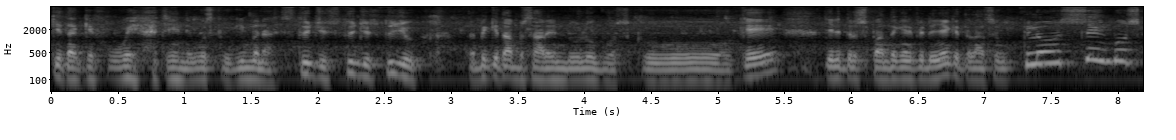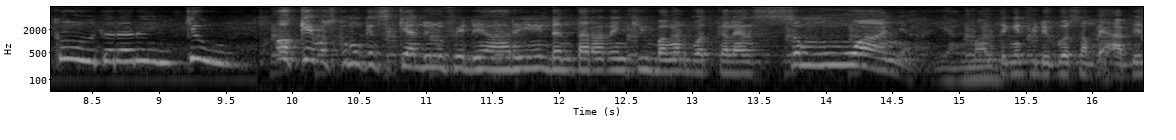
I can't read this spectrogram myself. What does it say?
kita giveaway aja ini bosku. Gimana? Setuju, setuju, setuju. Tapi kita besarin dulu bosku. Oke? Jadi terus pantengin videonya Kita langsung closing bosku. Tada thank you Oke bosku mungkin sekian dulu video hari ini Dan tara thank you banget buat kalian semuanya Yang mantengin video gue sampai habis.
